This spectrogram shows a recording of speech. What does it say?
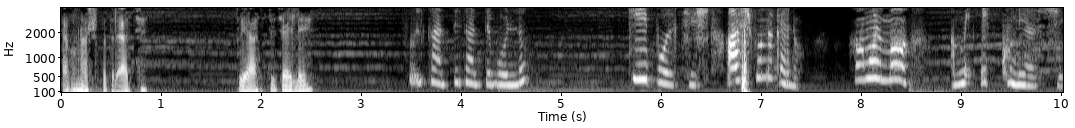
এখন হাসপাতালে আছে। তুই আসতে চাইলে ফুল কাঁদতে কাঁদতে বলল কি বলছিস? আসব না কেন? আমার মা আমি এক্ষুনি আসছি।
